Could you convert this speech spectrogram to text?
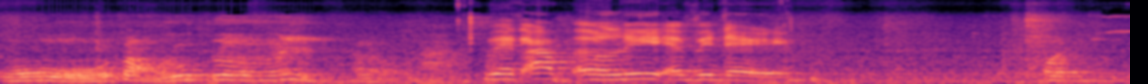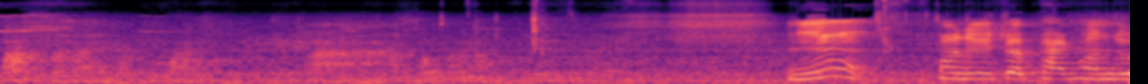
โอ้โหสองลูกเลยฮัลโหลครับ wake up early every day คนปักอะไรครับทุกวันอ่าคนมารับอืมสวัสดีเจ็ดพันคนดู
